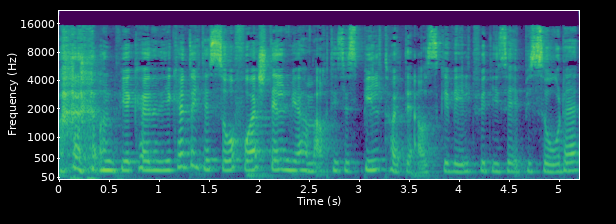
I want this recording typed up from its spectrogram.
hat. Und wir können, ihr könnt euch das so vorstellen, wir haben auch dieses Bild heute ausgewählt für diese Episode.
